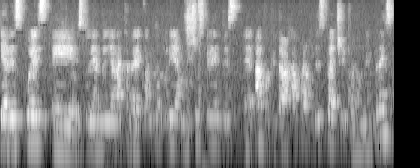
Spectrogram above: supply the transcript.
ya después eh, estudiando ya la carrera de contaduría, muchos clientes, eh, ah, porque trabajaba para un despacho y para una empresa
